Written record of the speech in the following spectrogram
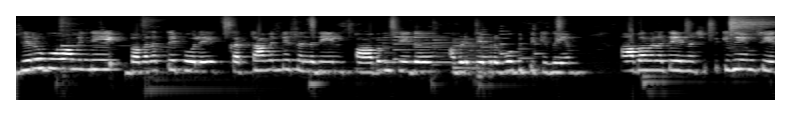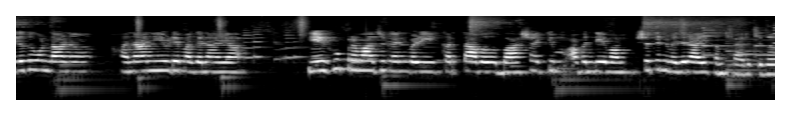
ജെറോബോവാമിന്റെ ഭവനത്തെ പോലെ കർത്താവിന്റെ സന്നദ്ധിയിൽ പാപം ചെയ്ത് അവിടുത്തെ പ്രകോപിപ്പിക്കുകയും ആ ഭവനത്തെ നശിപ്പിക്കുകയും ചെയ്തതുകൊണ്ടാണ് ഹനാനിയുടെ മകനായ യേഹു പ്രവാചകൻ വഴി കർത്താവ് ഭാഷയ്ക്കും അവന്റെ വംശത്തിനുമെതിരായി സംസാരിച്ചത്.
